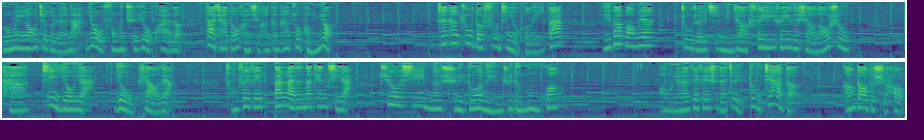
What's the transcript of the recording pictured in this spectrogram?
罗密欧这个人啊，又风趣又快乐，大家都很喜欢跟他做朋友。在他住的附近有个篱笆，篱笆旁边住着一只名叫菲菲的小老鼠，它既优雅又漂亮。从菲菲搬来的那天起呀，就吸引了许多邻居的目光。哦，原来菲菲是来这里度假的。刚到的时候，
